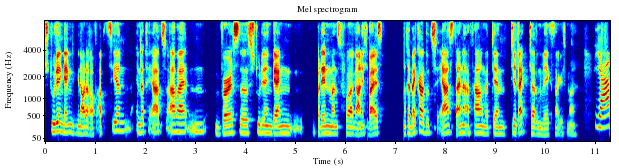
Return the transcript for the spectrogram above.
Studiengängen, die genau darauf abzielen, in der PR zu arbeiten, versus Studiengängen, bei denen man es vorher gar nicht weiß. Rebecca, du zuerst deine Erfahrung mit dem direkteren Weg, sage ich mal. Ja,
